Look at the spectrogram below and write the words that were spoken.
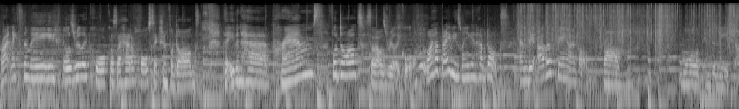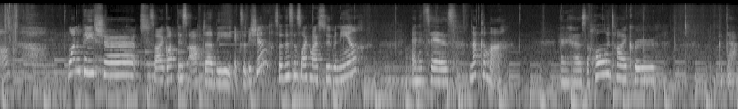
right next to me. It was really cool because I had a whole section for dogs. They even had prams for dogs, so that was really cool. Why have babies when you can have dogs? And the other thing I got from Mall of Indonesia one piece shirt. So I got this after the exhibition. So this is like my souvenir and it says Nakama and it has the whole entire crew. Look at that.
